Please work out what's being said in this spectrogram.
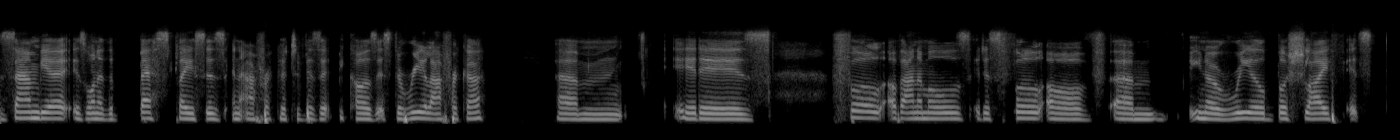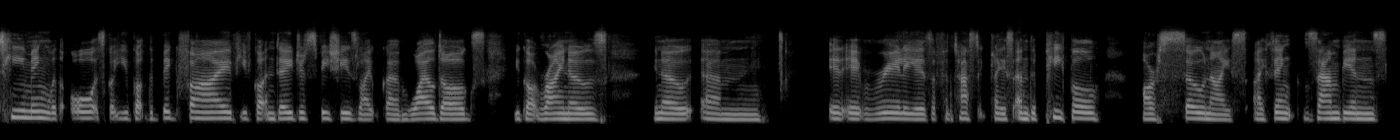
Zambia is one of the best places in Africa to visit because it's the real Africa. Um, it is full of animals. It is full of um, you know real bush life it's teeming with all it's got you've got the big five you've got endangered species like um, wild dogs you've got rhinos you know um, it, it really is a fantastic place and the people are so nice i think zambians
